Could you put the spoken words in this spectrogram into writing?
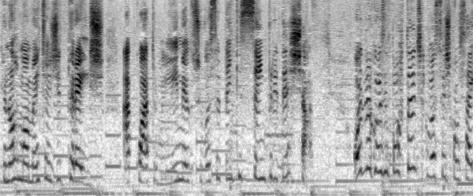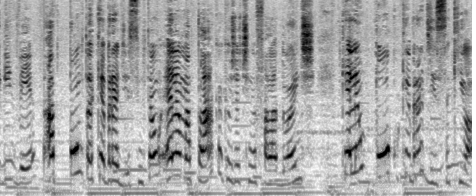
que normalmente é de 3 a 4 milímetros, você tem que sempre deixar. Outra coisa importante que vocês conseguem ver, a ponta quebradiça. Então, ela é uma placa que eu já tinha falado antes, que ela é um pouco quebradiça aqui, ó.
